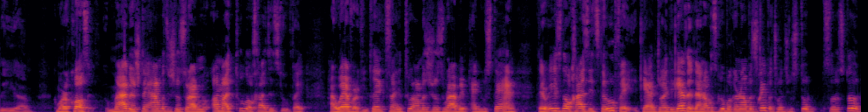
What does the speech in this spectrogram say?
the um, Gemara calls it. However, if you take something two amas rabbim and you stand, there is no chazitz terufe. You can't join together. Once you stood, stood, stood,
